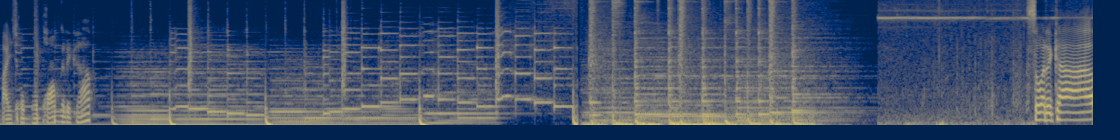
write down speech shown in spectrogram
ไปชมพร้อมๆกันเลยครับ สวัสดีครับ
